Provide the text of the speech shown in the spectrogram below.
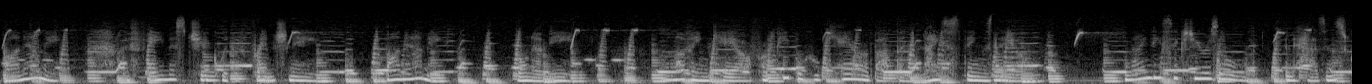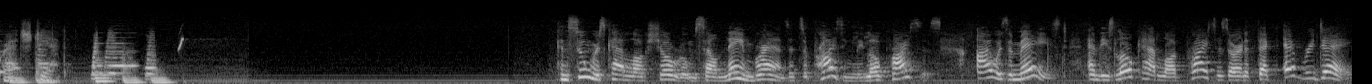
Bon Ami, the famous chick with the French name. Bon Ami, Bon Ami, loving care for people who care about the nice things they own. 96 years old and hasn't scratched yet. Consumers Catalog showrooms sell name brands at surprisingly low prices. I was amazed, and these low catalog prices are in effect every day.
